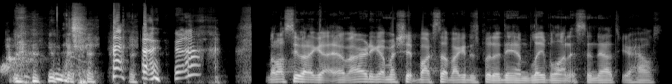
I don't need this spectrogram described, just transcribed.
but I'll see what I got. I already got my shit boxed up. I can just put a damn label on it, send it out to your house.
